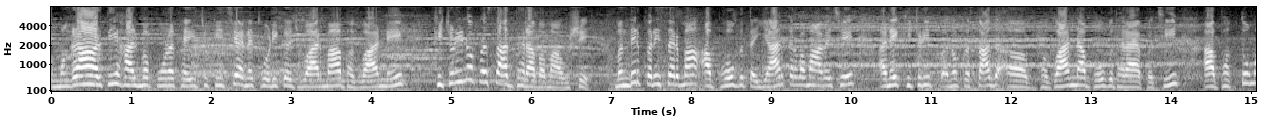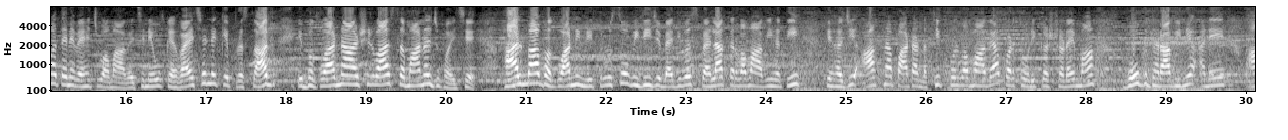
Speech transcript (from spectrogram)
તો મંગળા આરતી હાલમાં પૂર્ણ થઈ ચૂકી છે અને થોડીક જ વારમાં ભગવાનને ખીચડીનો પ્રસાદ ધરાવવામાં આવશે. મંદિર પરિસરમાં આ ભોગ તૈયાર કરવામાં આવે છે અને ખીચડીનો પ્રસાદ ભગવાનના ભોગ ધરાયા પછી આ ભક્તોમાં તેને વહેંચવામાં આવે છે ને એવું કહેવાય છે ને કે પ્રસાદ એ ભગવાનના આશીર્વાદ સમાન જ હોય છે. હાલમાં ભગવાનની નેત્રોત્સવ વિધિ જે બે દિવસ પહેલાં કરવામાં આવી હતી તે હજી આંખના પાટા નથી ખોલવામાં આવ્યા, પણ થોડીક ક્ષણમાં ભોગ ધરાવીને અને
